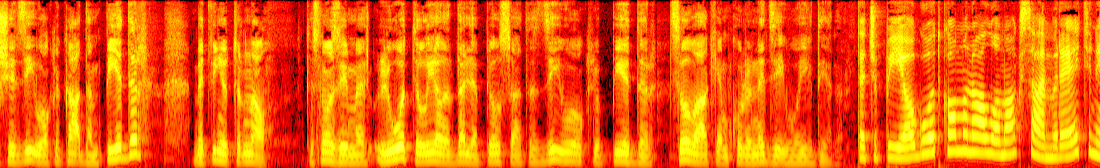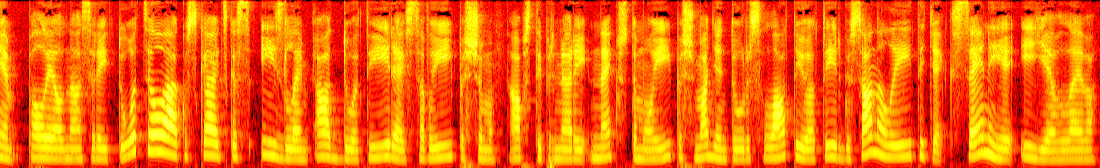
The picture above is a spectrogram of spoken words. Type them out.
Šie dzīvokļi kādam pieder, bet viņu tur nav. Tas nozīmē, ka ļoti liela daļa pilsētas dzīvokļu pieder cilvēkiem, kuri nedzīvo ikdienā. Taču pieaugot komunālo maksājumu rēķiniem, palielinās arī to cilvēku skaits, kas izlemj atdot īrēs savu īpašumu, apstiprina arī nekustamo īpašumu aģentūras Latvijas tirgus analītiķe Ksenija Ijevleva.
